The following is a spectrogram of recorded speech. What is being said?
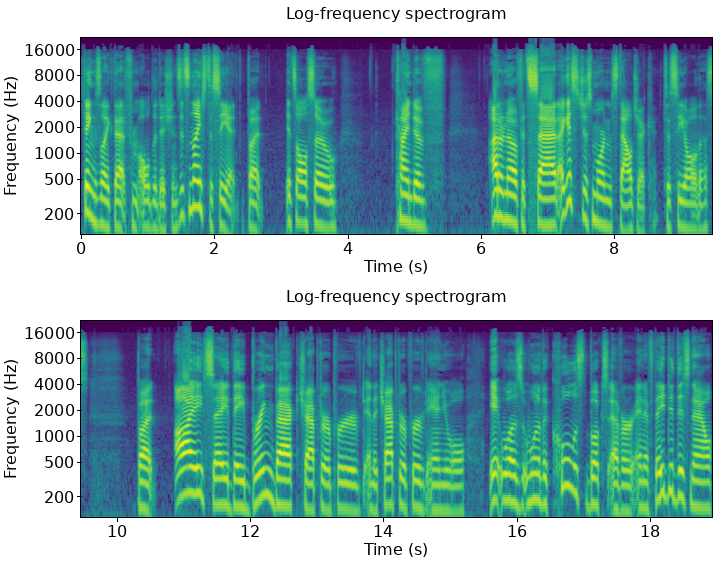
things like that from old editions. It's nice to see it, but it's also kind of I don't know if it's sad. I guess it's just more nostalgic to see all this. But I say they bring back chapter approved and the chapter approved annual it was one of the coolest books ever, and if they did this now,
